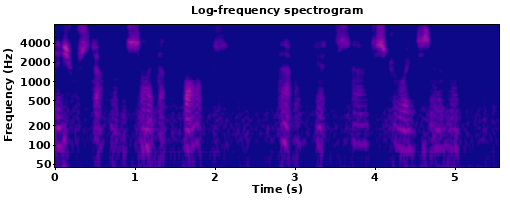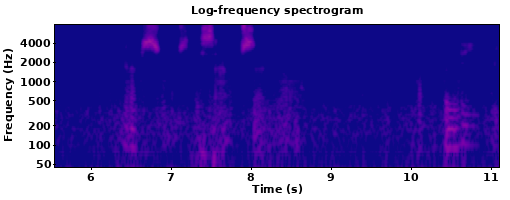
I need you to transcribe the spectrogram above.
initial stuff from inside that box, that all gets uh, destroyed. So um, we're gonna have to sort this out. So believe we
